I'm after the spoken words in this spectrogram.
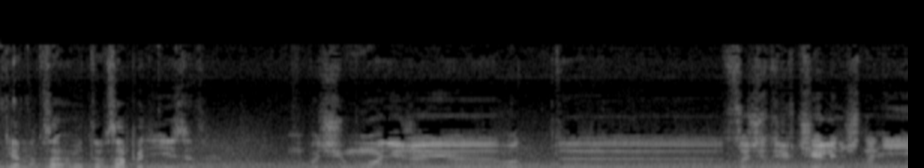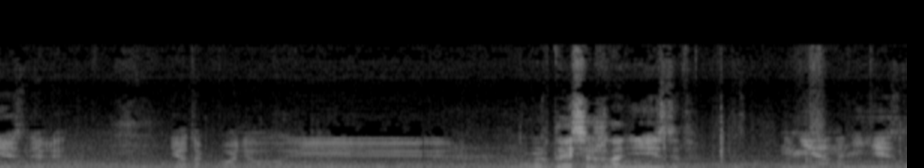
где она? В, это, в Западе ездит. Ну почему? Они же вот Сочи Дрифт Челлендж на ней ездили. Я так понял. И Ну, в РДС жена не ездит. не, она не ездит,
